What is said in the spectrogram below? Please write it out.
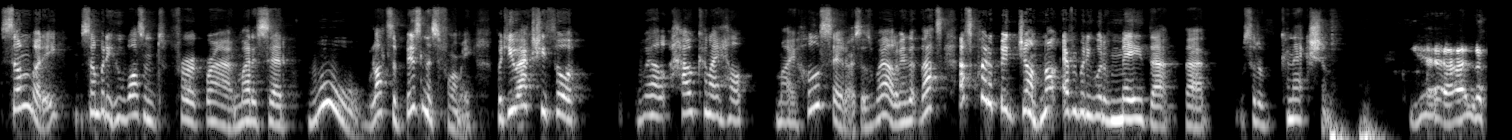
somebody, somebody who wasn't Ferg Brown might have said, Woo, lots of business for me. But you actually thought, well, how can I help my wholesalers as well? I mean, that's that's quite a big jump. Not everybody would have made that that sort of connection. Yeah, look,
